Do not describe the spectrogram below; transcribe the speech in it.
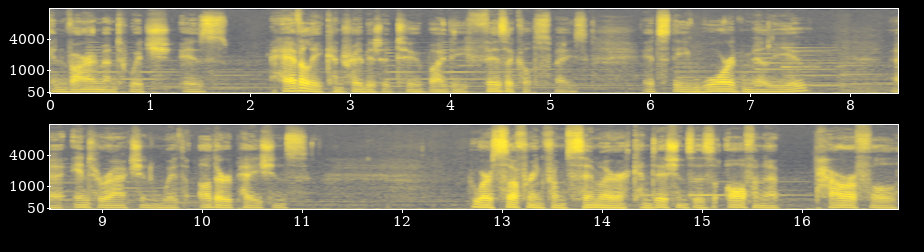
environment which is heavily contributed to by the physical space. It's the ward milieu, uh, interaction with other patients who are suffering from similar conditions is often a powerful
